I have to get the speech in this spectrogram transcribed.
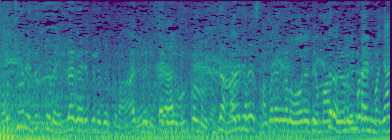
കുറച്ചുകൂടി എതിർക്കൂടെ? എല്ലാ കാര്യത്തിലും എതിർക്കും. ആരും ആരും ഉൾക്കൊള്ളൂല. ഇത് ആരും സമരങ്ങൾ ഓരോ ജമാത്തുകൾ ഇവിടെ ഞാൻ.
